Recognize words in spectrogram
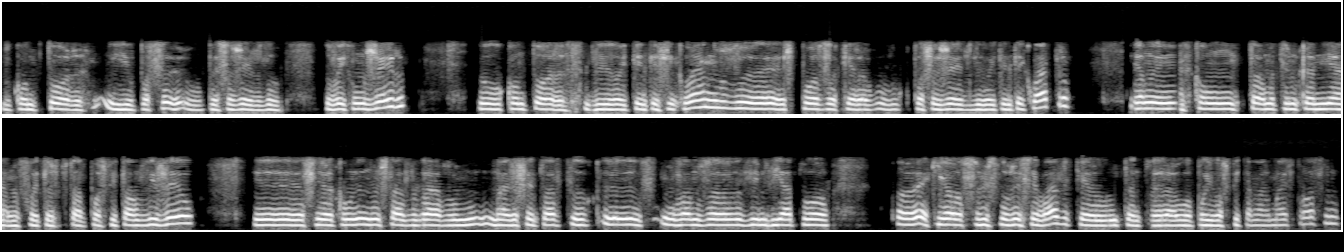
do condutor e o, passageiro do, do veículo ligeiro. O condutor de 85 anos, a esposa que era o passageiro de 84. Ele, com um traumatismo craniano, foi transportado para o Hospital de Viseu. A senhora, com um estado grave mais acentuado, levamos de imediato ao aqui ao Serviço de Urgência Básica, que é portanto, era o apoio hospitalar mais próximo,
